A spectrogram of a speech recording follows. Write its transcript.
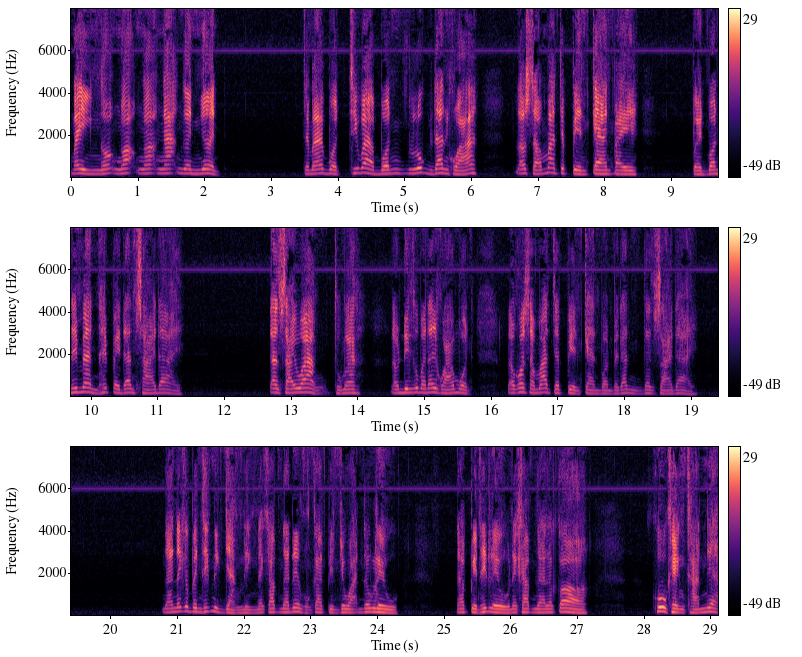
ไม่เงาะเงาะเงาะงะเงินเงินใช่ไหมบทที่ว่าบนลุกด้านขวา เราสามารถจะเปลี่ยนแกนไปเปิดบอลให้แม่นให้ไปด้านซ้ายได้ ด้านซ้ายว่างถูกไหมเราดึงเข้ามาด้านขวาหมด เราก็สามารถจะเปลี่ยนแกนบอลไปด้านด้านซ้ายได้นะนั่นก็เป็นเทคนิคอย่างหนึ่งนะครับในะเรื่องของการเปลี่ยนจังหวะต้องเร็วนะเปลี่ยนให้เร็วนะครับนะแล้วก็คู่แข่งขันเนี่ย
